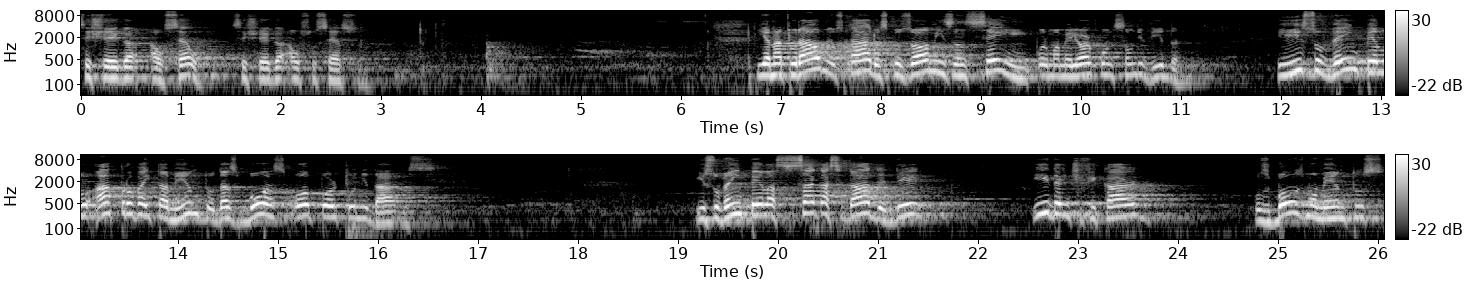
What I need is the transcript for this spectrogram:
se chega ao céu, se chega ao sucesso. E é natural, meus caros, que os homens anseiem por uma melhor condição de vida. E isso vem pelo aproveitamento das boas oportunidades. Isso vem pela sagacidade de identificar os bons momentos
